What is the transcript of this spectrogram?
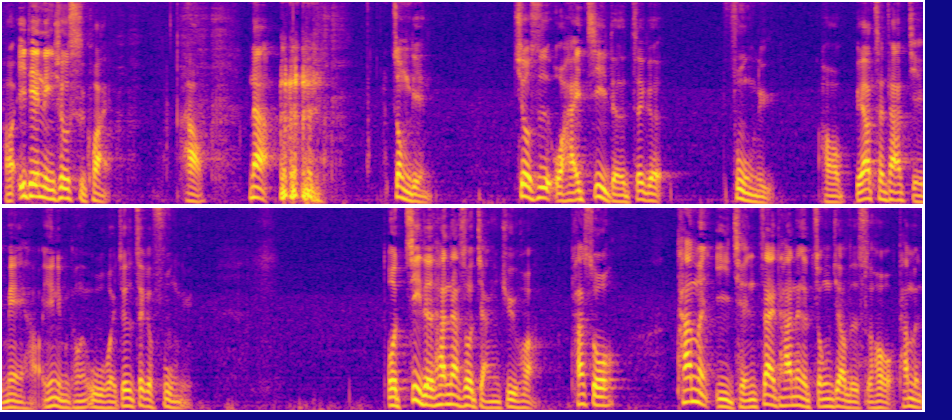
好，一天灵修十块。好，那 重点。就是我还记得这个妇女，好，不要称她姐妹好，因为你们可能误会。就是这个妇女，我记得她那时候讲一句话，她说他们以前在她那个宗教的时候，他们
